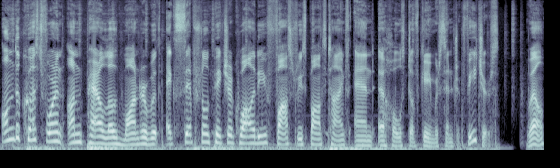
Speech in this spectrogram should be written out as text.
On the quest for an unparalleled monitor with exceptional picture quality, fast response times, and a host of gamer-centric features, well,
